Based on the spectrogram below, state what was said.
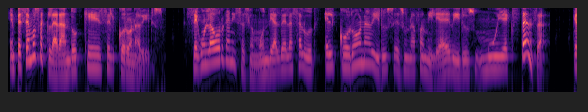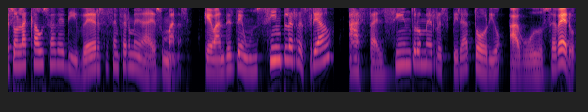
empecemos aclarando qué es el coronavirus. Según la Organización Mundial de la Salud, el coronavirus es una familia de virus muy extensa, que son la causa de diversas enfermedades humanas, que van desde un simple resfriado hasta el síndrome respiratorio agudo severo,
